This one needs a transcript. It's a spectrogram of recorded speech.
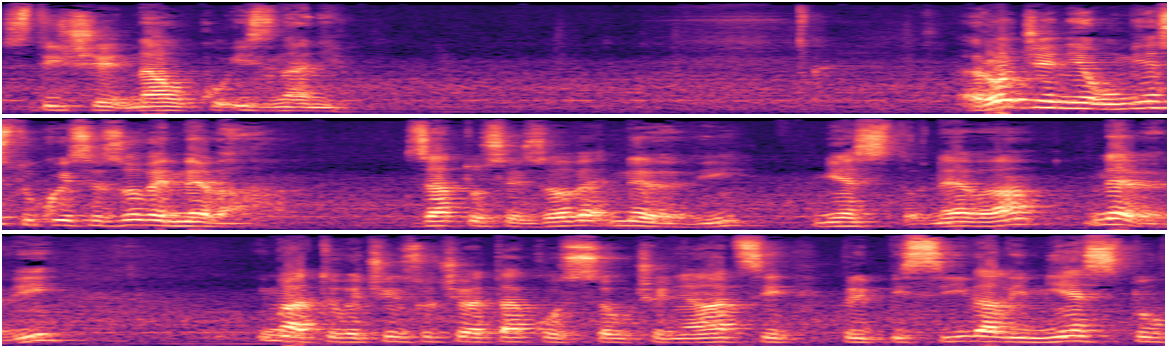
stiče nauku i znanje. Rođen je u mjestu koji se zove Neva. Zato se zove Nevevi, mjesto Neva, Nevevi. Imate u većini slučajeva tako se učenjaci pripisivali mjestu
